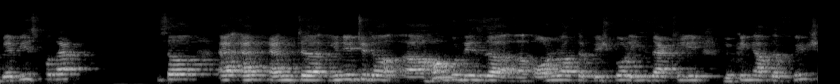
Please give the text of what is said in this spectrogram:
babies for that so, and, and uh, you need to know uh, how good is the uh, owner of the fish bowl. He's actually looking at the fish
